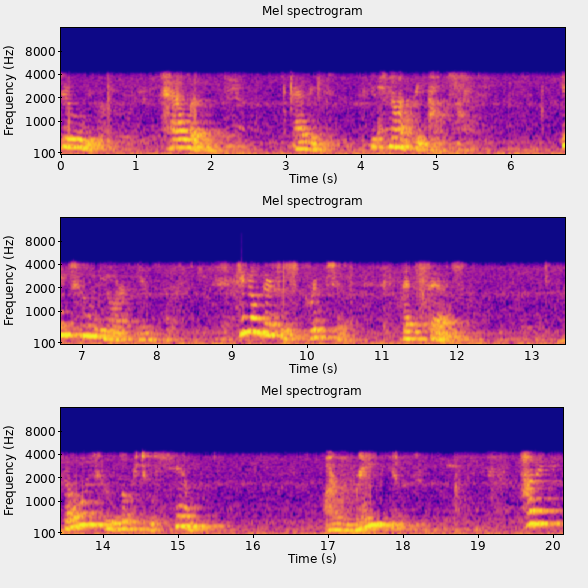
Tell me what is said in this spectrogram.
Sue, Helen, Abby, it's not the outside. It's who we are inside. You know there's a scripture that says, those who look to Him are radiant. Honey,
